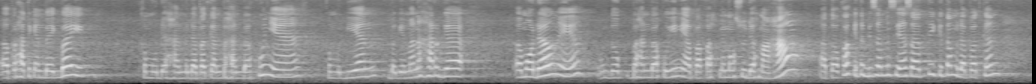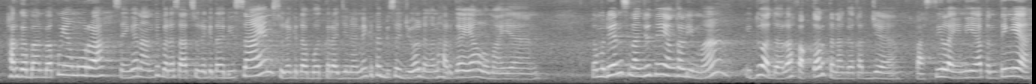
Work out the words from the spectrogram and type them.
e, perhatikan baik-baik. Kemudahan mendapatkan bahan bakunya, kemudian bagaimana harga e, modalnya ya untuk bahan baku ini apakah memang sudah mahal ataukah kita bisa mensiasati kita mendapatkan harga bahan baku yang murah sehingga nanti pada saat sudah kita desain, sudah kita buat kerajinannya kita bisa jual dengan harga yang lumayan. Kemudian selanjutnya yang kelima itu adalah faktor tenaga kerja. Pastilah ini ya penting ya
